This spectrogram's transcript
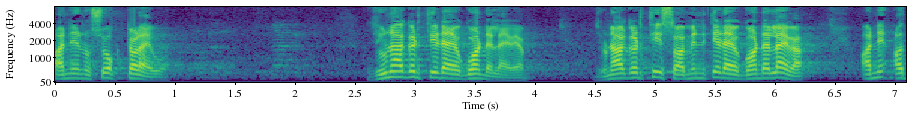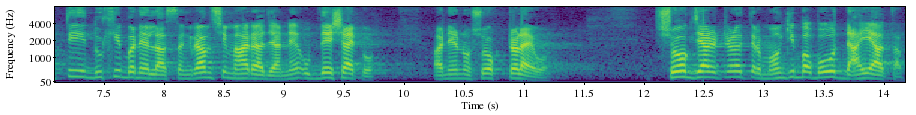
અને એનો શોક ટળાવ્યો. જુનાગઢ તેડાયો, ગોંડલ આવ્યા. જુનાગઢથી સ્વામીને તેડાયો, ગોંડલ આવ્યા અને અતિ દુઃખી બનેલા સંગ્રામસિંહ મહારાજાને ઉપદેશ આપ્યો અને એનો શોક ટળાવ્યો. શોક જ્યારે ટળે ત્યારે મોંઘીબા બહુ ડાયા હતા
